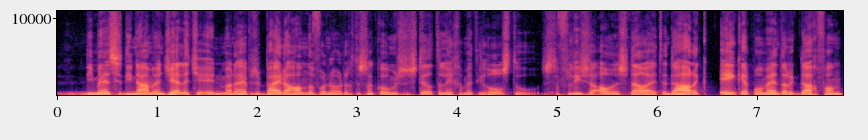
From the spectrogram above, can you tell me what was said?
die mensen die namen een jelletje in, maar daar hebben ze beide handen voor nodig. Dus dan komen ze stil te liggen met die rolstoel. Dus dan verliezen ze al hun snelheid. En daar had ik één keer het moment dat ik dacht van,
